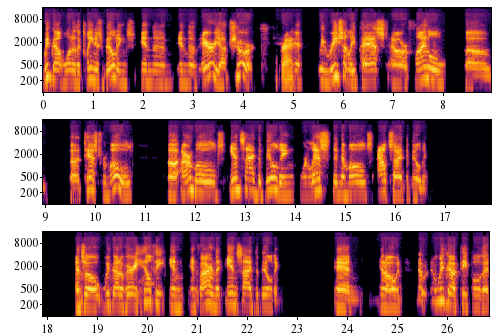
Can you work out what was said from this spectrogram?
We've got one of the cleanest buildings in the in the area, I'm sure. Right. And we recently passed our final uh, uh, test for mold. Uh, our molds inside the building were less than the molds outside the building. And so we've got a very healthy in, environment inside the building. And you know, we've got people that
